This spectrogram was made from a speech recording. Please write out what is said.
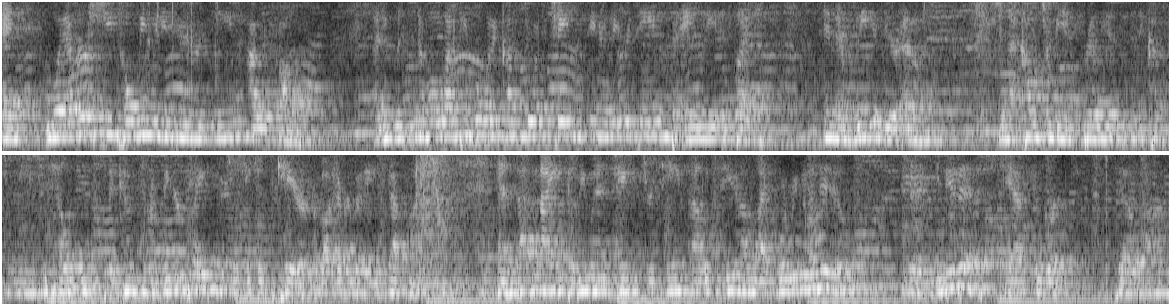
And whatever she told me we need to do in routine, I would follow. I don't listen to a whole lot of people when it comes to what to change in senior elite routine, but Hailey is like in a league of your own. And that comes from being brilliant and it comes from being intelligent, but it comes from a bigger place, which is you just care about everybody that much. And that night that we went and changed this routine, I looked at you and I'm like, what are we gonna do? You can do this, and it worked. So um,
